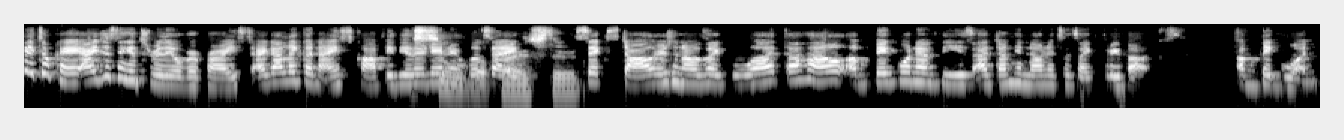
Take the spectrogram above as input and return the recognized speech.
it's okay. I just think it's really overpriced. I got like an iced coffee the other day and it was like dude. six dollars, and I was like, "What the hell?" A big one of these at Dunkin' Donuts is like three bucks. A big one.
